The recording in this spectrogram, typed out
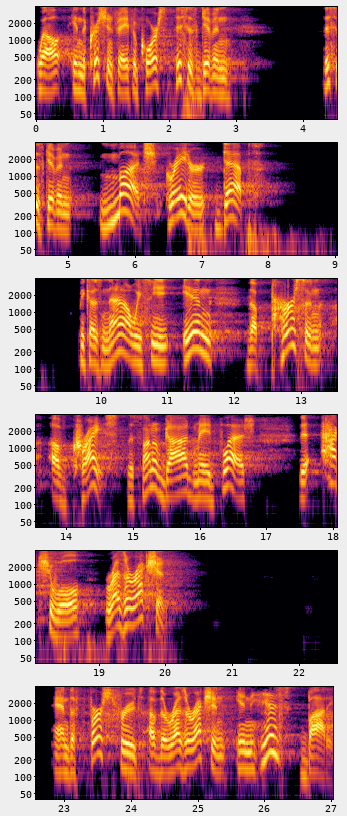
Well, in the Christian faith, of course, this is given this is given much greater depth because now we see in the person of Christ, the Son of God made flesh, the actual resurrection. and the first fruits of the resurrection in his body.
